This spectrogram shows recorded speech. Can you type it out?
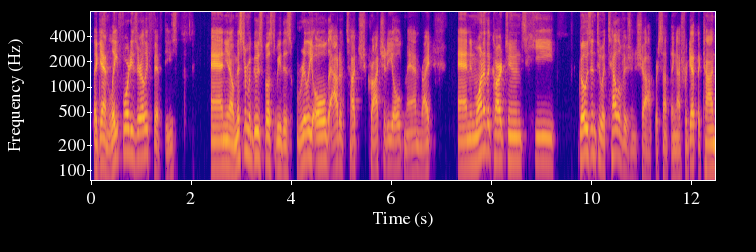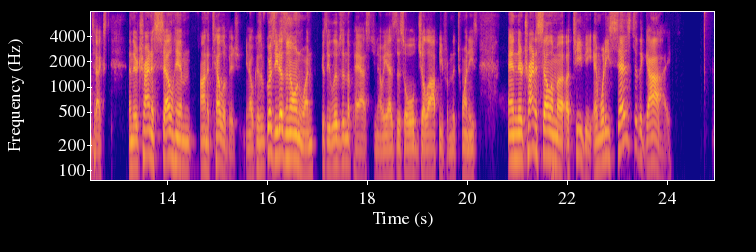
Again, late 40s, early 50s. And you know, Mr. Magoo's supposed to be this really old, out of touch, crotchety old man, right? And in one of the cartoons, he goes into a television shop or something. I forget the context. And they're trying to sell him on a television, you know, because of course he doesn't own one because he lives in the past. You know, he has this old jalopy from the 20s. And they're trying to sell him a, a TV. And what he says to the guy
